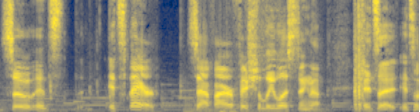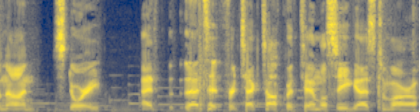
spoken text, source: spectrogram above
so it's it's there. Sapphire officially listing them. It's a it's a non-story. I, that's it for Tech Talk with Tim. We'll see you guys tomorrow.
